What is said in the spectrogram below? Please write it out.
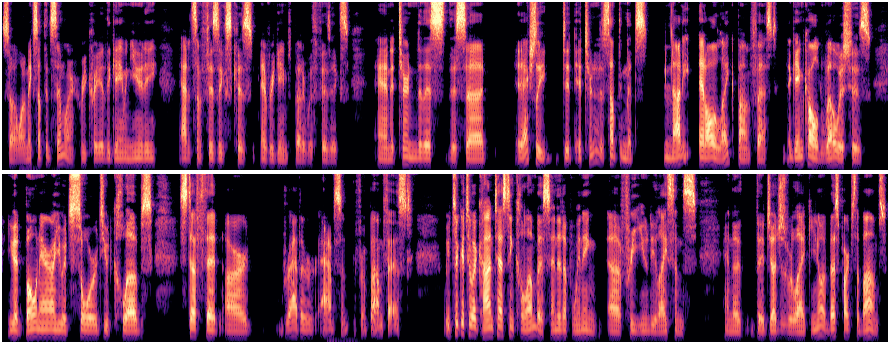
So I want to make something similar. Recreated the game in Unity, added some physics because every game's better with physics, and it turned into this this uh, it actually did. It turned into something that's not at all like Bombfest. A game called Well Wishes. You had bow and arrow, you had swords, you had clubs, stuff that are rather absent from Bombfest. We took it to a contest in Columbus, ended up winning a free Unity license, and the the judges were like, you know, the best part's the bombs.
